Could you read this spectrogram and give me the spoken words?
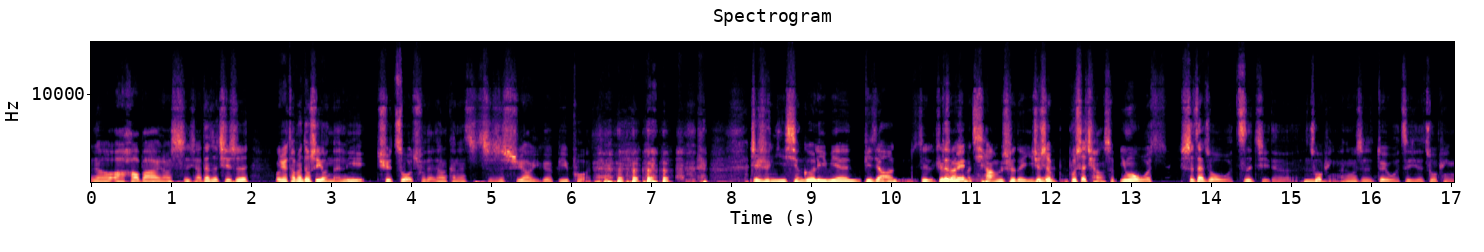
然后啊，好吧，然后试一下。但是其实我觉得他们都是有能力去做出的，然后可能只是需要一个逼迫。这是你性格里面比较这这没算什么强势的一面？就是不是强势，因为我是在做我自己的作品，可能我是对我自己的作品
